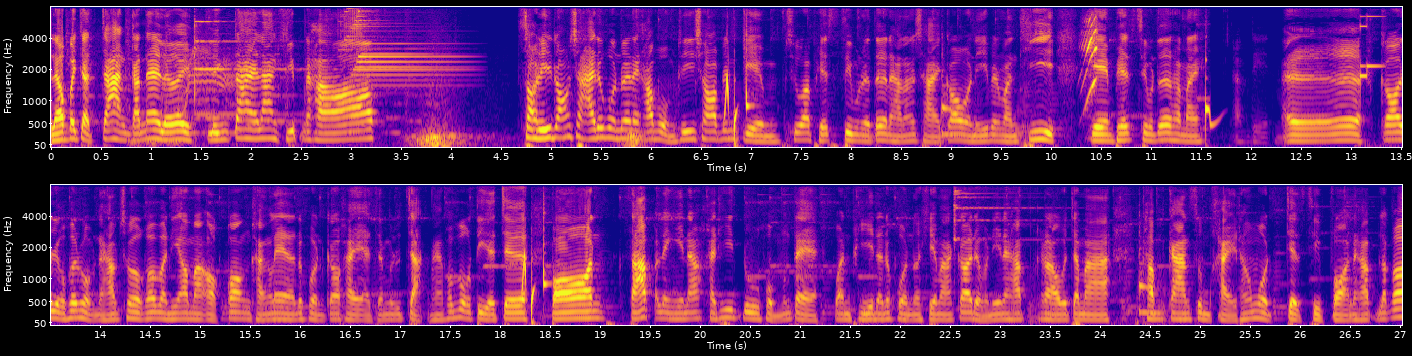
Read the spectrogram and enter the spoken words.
แล้วไปจัดจ้างกันได้เลย ลิงก์ใต้ล่างคลิปนะครับสวัสดีน้องชายทุกคนด้วยนะครับผมที่ชอบเล่นเกม ชื่อว่า Pet Simulator นะครับน้องชายก็วันนี้เป็นวันที่เกม Pet Simulator ทำไม อัปเดตเออ ก็อยู่กับเพื่อนผมนะครับ โชคก็วันนี้เอามาออกกล้องครั้งแรกนะทุกคนก็ใครอาจจะไม่รู้จักนะเพราะปกติจะเจอปอน ซับอะไรอย่างงี้นะ ใครที่ดูผมตั้งแต่วันพีนะทุกคน โอเคมาก็เดี๋ยววันนี้นะครับ เราจะมาทำการสุ่มไข่ทั้งหมด 70 ฟองนะครับ แล้วก็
